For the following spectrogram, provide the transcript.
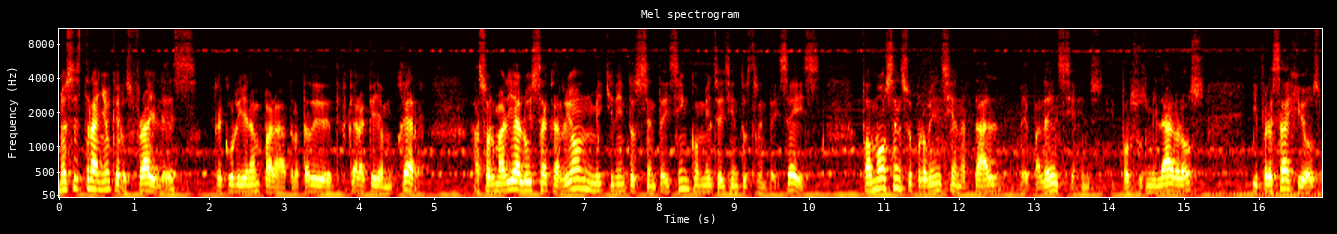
No es extraño que los frailes recurrieran para tratar de identificar a aquella mujer. A Sor María Luisa Carrión, 1565-1636, famosa en su provincia natal de Palencia por sus milagros y presagios,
